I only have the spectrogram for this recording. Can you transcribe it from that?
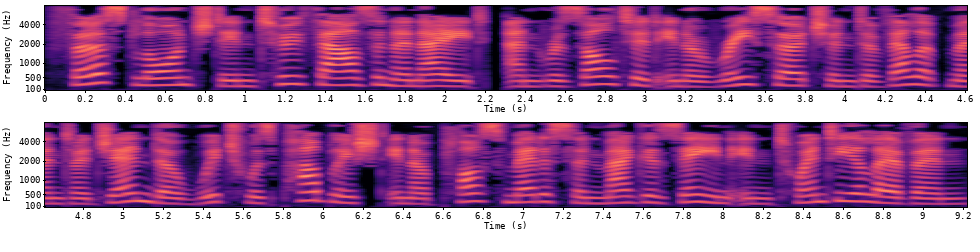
first launched in 2008, and resulted in a research and development agenda which was published in a PLOS Medicine magazine in 2011.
